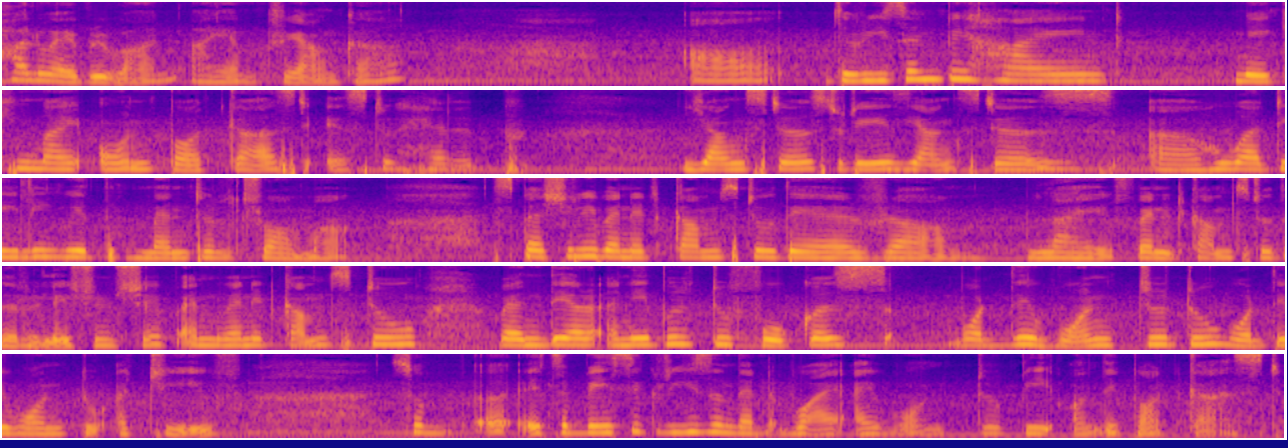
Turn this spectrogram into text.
Hello everyone, I am Priyanka. Uh, the reason behind making my own podcast is to help youngsters, today's youngsters uh, who are dealing with mental trauma, especially when it comes to their um, life, when it comes to the relationship, and when it comes to when they are unable to focus what they want to do, what they want to achieve so uh, it's a basic reason that why i want to be on the podcast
